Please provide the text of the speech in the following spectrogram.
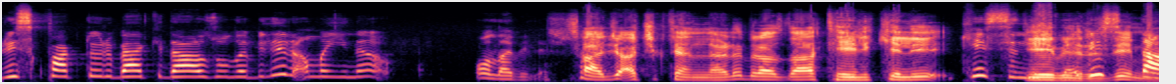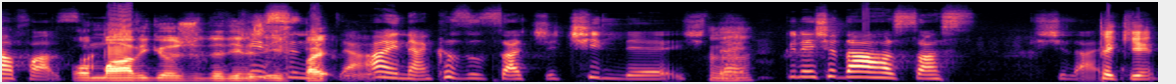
risk faktörü belki daha az olabilir ama yine olabilir. Sadece açık tenlilerde biraz daha tehlikeli Kesinlikle. Diyebiliriz, risk değil mi? daha fazla. o mavi gözlü dediğiniz ilk Kesinlikle. bay- Aynen kızıl saçlı, çilli işte Hı. güneşe daha hassas kişiler. Peki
